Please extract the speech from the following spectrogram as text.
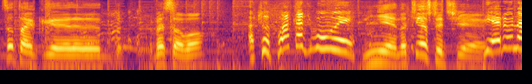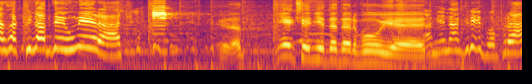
co tak y, wesoło? A co, płakać mamy? Nie, no cieszyć się. Pieruna za chwilę będzie umierać. Niech się nie denerwuje. A mnie nagrywa, pra?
